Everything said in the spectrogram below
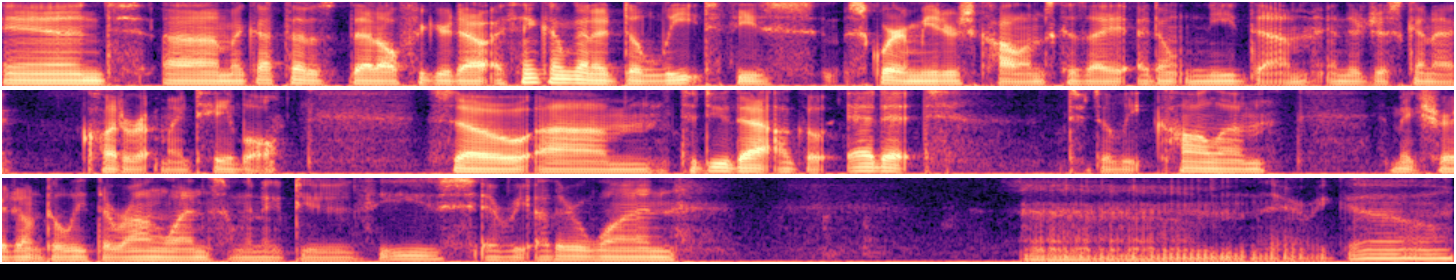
and um, I got that, that all figured out. I think I'm going to delete these square meters columns because I, I don't need them and they're just going to clutter up my table. So um, to do that, I'll go Edit, to delete column, and make sure I don't delete the wrong ones. I'm going to do these, every other one. Um, there we go.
